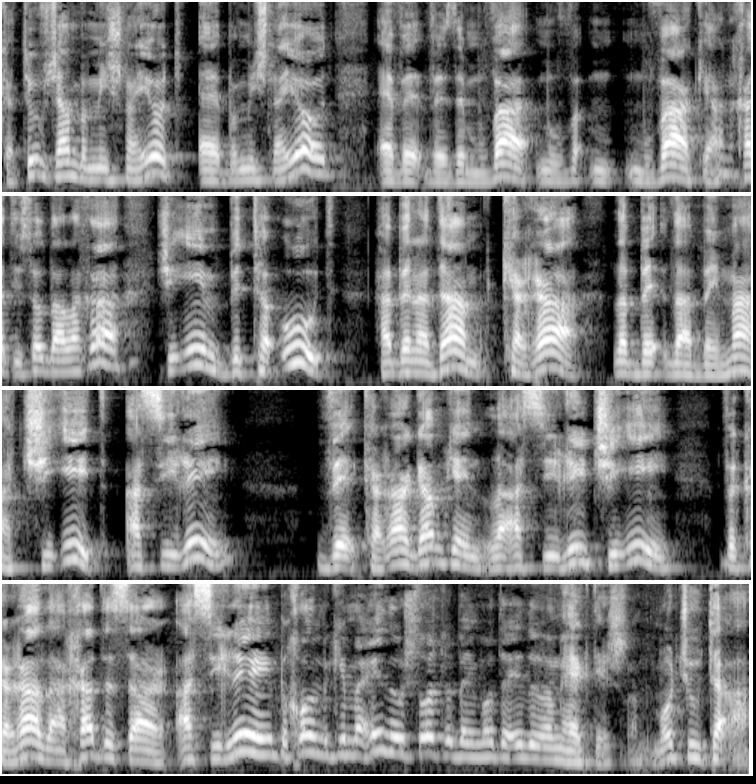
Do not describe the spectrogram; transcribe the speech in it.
כתוב שם במשניות, במשניות וזה מובא, מובא, מובא כהנחת יסוד בהלכה, שאם בטעות הבן אדם קרא לבהמה התשיעית עשירי, וקרא גם כן לעשירי תשיעי, וקרא ל-11 עשירים, בכל המקרים האלו, שלושת הבהמות האלו הם הקדש, למרות שהוא טעה,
